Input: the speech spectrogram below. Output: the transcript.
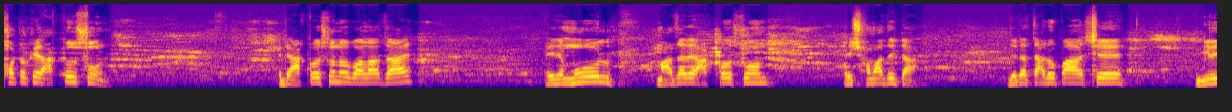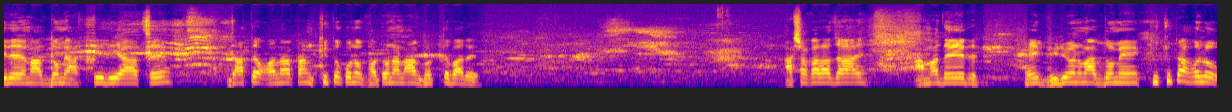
ফটকের আকর্ষণ। এটা আকর্ষণও বলা যায়। এই যে মূল মাজারের আকর্ষণ এই সমাধিটা, যেটা চারুপাশে গিরিদের মাধ্যমে আটকে দেওয়া আছে, যাতে অনাকাঙ্ক্ষিত কোনো ঘটনা না ঘটতে পারে। আশা করা যায় আমাদের এই ভিডিওর মাধ্যমে কিছুটা হলেও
